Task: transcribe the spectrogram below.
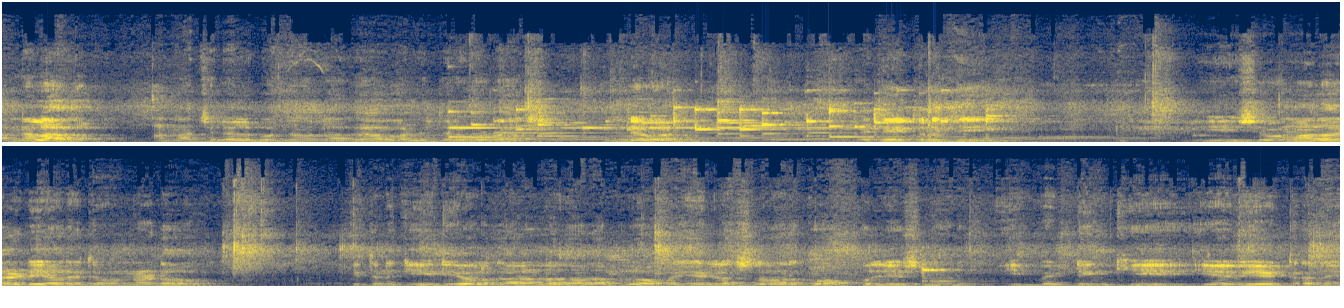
అన్నలాగా అన్న చెల్లెల బంధంలాగా వాళ్ళిద్దరు కూడా ఉండేవాళ్ళు. అయితే ఇతనికి ఈ శివమాధవరెడ్డి ఎవరైతే ఉన్నాడో ఇతనికి ఇటీవల కాలంలో దాదాపుగా ఒక ఏడు లక్షల వరకు అప్పులు చేసినాడు. ఈ బెట్టింగ్కి ఏవియేటర్ అనే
